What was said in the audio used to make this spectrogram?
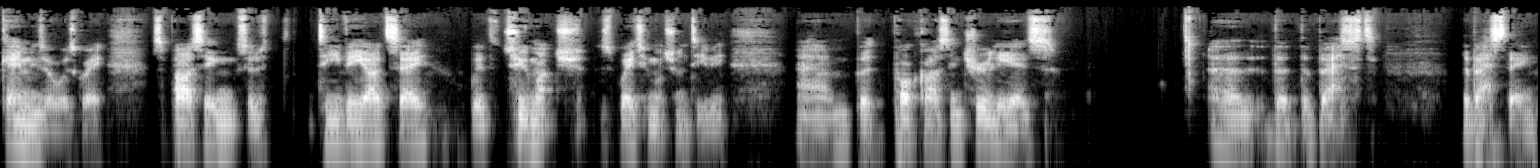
gaming is always great. Surpassing sort of TV, I'd say, with too much. There's way too much on TV, um, but podcasting truly is uh, the the best the best thing.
